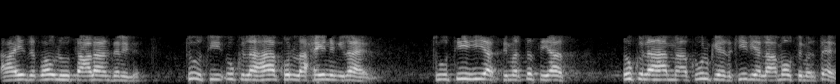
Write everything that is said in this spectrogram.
aayada qawluhu taala an daliil tu'ti uklaha kula xiinin ilaah tu'ti hiya timirta siyaas uklaha ma'kuulkeeda kidiya laamaw timirta e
